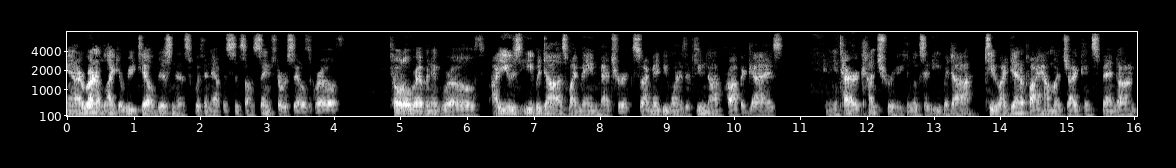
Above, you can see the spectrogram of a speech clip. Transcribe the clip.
and I run it like a retail business with an emphasis on same store sales growth, total revenue growth. I use EBITDA as my main metric. So I may be one of the few nonprofit guys in the entire country who looks at EBITDA to identify how much I can spend on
